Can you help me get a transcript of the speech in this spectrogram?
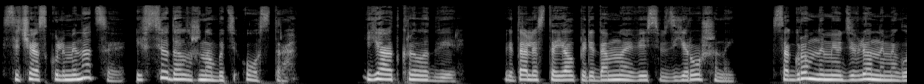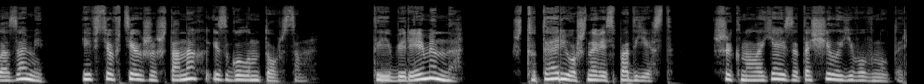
Сейчас кульминация, и все должно быть остро. Я открыла дверь. Виталий стоял передо мной весь взъерошенный, с огромными удивленными глазами и все в тех же штанах и с голым торсом. «Ты беременна? Что ты орёшь на весь подъезд?» — шикнула я и затащила его внутрь.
